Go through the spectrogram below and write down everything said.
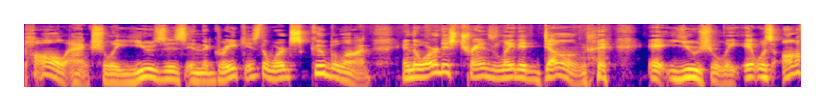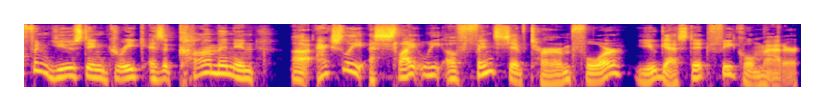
Paul actually uses in the Greek is the word skubalon, and the word is translated dung. it, usually, it was often used in Greek as a common and uh, actually a slightly offensive term for, you guessed it, fecal matter.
